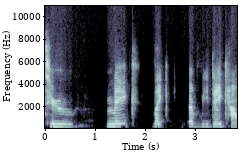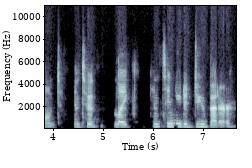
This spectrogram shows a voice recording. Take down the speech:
to make like every day count and to like continue to do better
